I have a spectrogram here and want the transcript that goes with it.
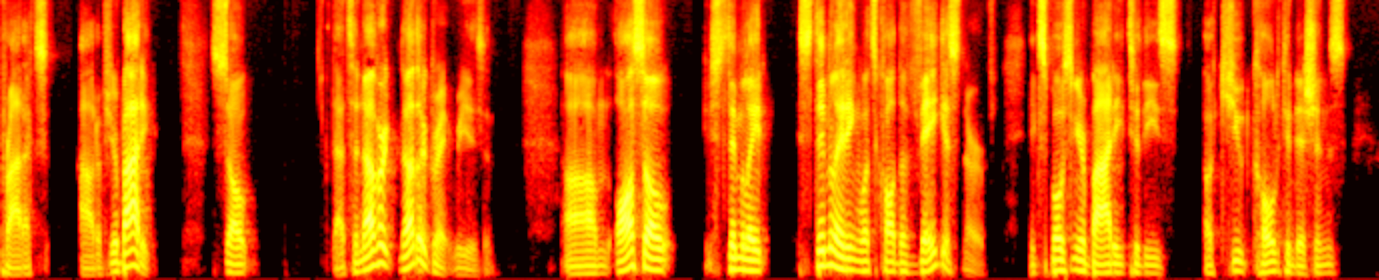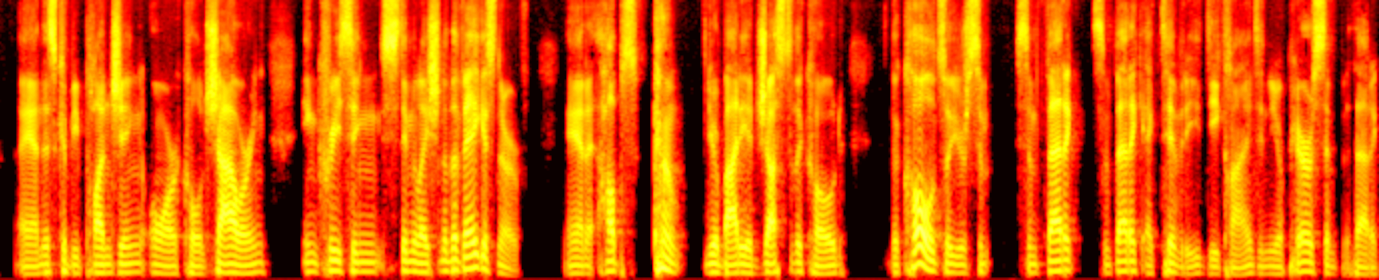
products out of your body so that's another another great reason. Um, also, stimulate stimulating what's called the vagus nerve, exposing your body to these acute cold conditions, and this could be plunging or cold showering, increasing stimulation of the vagus nerve, and it helps your body adjust to the cold, the cold, so your sympathetic sympathetic activity declines and your parasympathetic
